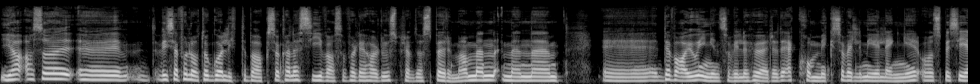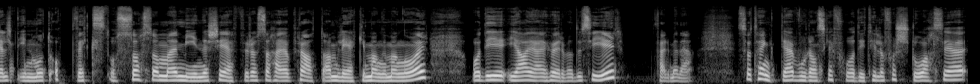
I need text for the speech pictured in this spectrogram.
Ja, altså eh, Hvis jeg får lov til å gå litt tilbake, så kan jeg si hva så, for det har du jo prøvd å spørre meg om. Men, men eh, det var jo ingen som ville høre det. Jeg kom ikke så veldig mye lenger, og spesielt inn mot oppvekst også, som er mine sjefer. Og så har jeg prata om lek i mange, mange år. Og de ja, jeg hører hva du sier. Ferdig med det. Så tenkte jeg hvordan skal jeg få de til å forstå. Så jeg,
